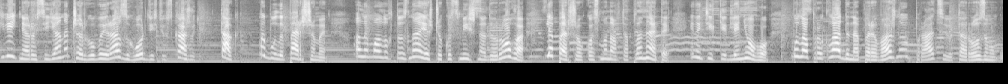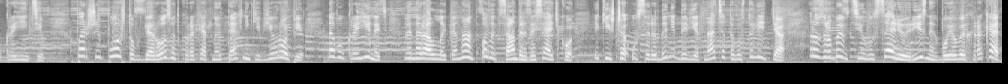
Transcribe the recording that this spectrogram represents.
квітня росіяни черговий раз з гордістю скажуть: так, ми були першими. Але мало хто знає, що космічна дорога для першого космонавта планети, і не тільки для нього, була прокладена переважною працею та розумом українців. Перший поштовх для розвитку ракетної техніки в Європі дав українець генерал-лейтенант Олександр Засядько, який ще у середині 19 століття розробив цілу серію різних бойових ракет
